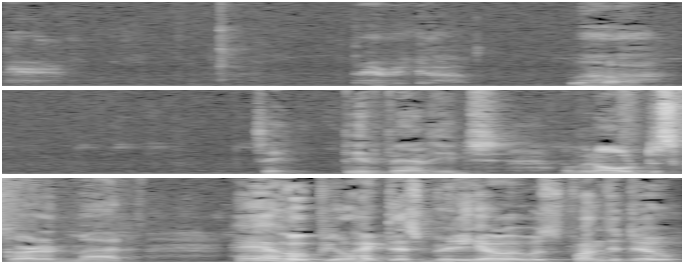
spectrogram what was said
There, there we go. Uh, see, the advantage of an old discarded mat. Hey, I hope you liked this video. It was fun to do.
